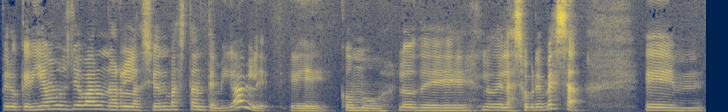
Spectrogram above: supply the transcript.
pero queríamos llevar una relación bastante amigable, eh, como lo de, lo de la sobremesa. Em,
